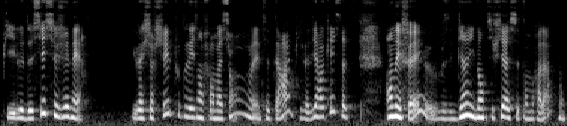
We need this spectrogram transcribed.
puis le dossier se génère. Il va chercher toutes les informations, etc. Et puis il va dire, ok, ça... en effet, vous êtes bien identifié à cet endroit-là. Donc,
